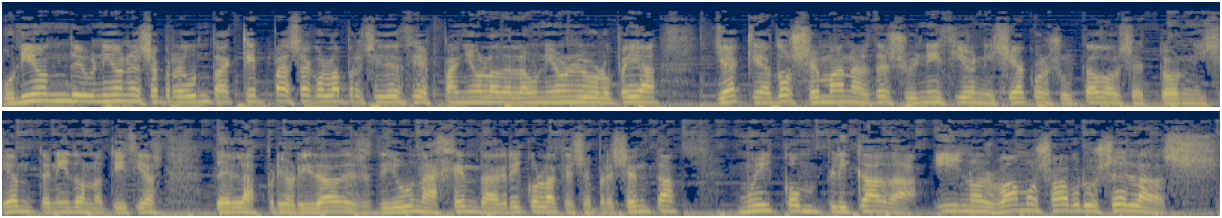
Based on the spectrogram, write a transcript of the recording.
Unión de Uniones se pregunta qué pasa con la presidencia española de la Unión Europea, ya que a dos semanas de su inicio ni se ha consultado al sector ni se han tenido noticias de las prioridades de una agenda agrícola que se presenta muy complicada. Y nos vamos a Bruselas.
